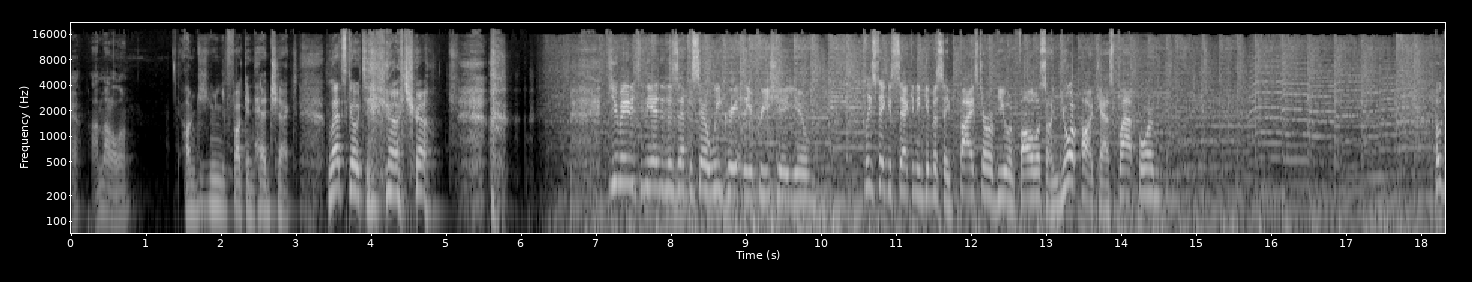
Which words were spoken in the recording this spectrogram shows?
yeah, I'm not alone. I'm just getting your fucking head checked. Let's go to the outro. if you made it to the end of this episode, we greatly appreciate you. Please take a second and give us a five star review and follow us on your podcast platform. Poke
